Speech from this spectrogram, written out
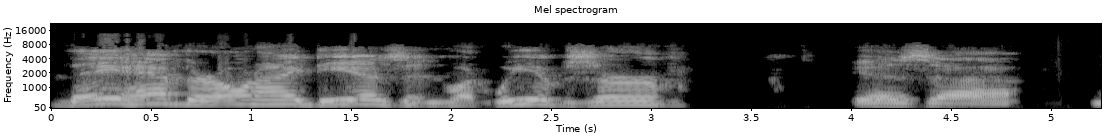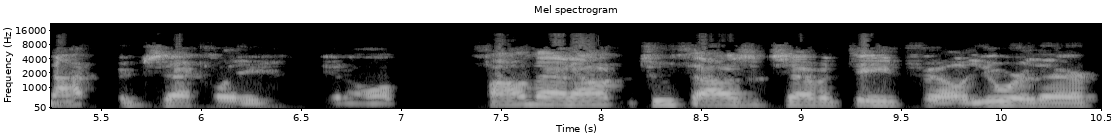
they have their own ideas, and what we observe is uh, not exactly you know found that out in 2017. Phil, you were there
